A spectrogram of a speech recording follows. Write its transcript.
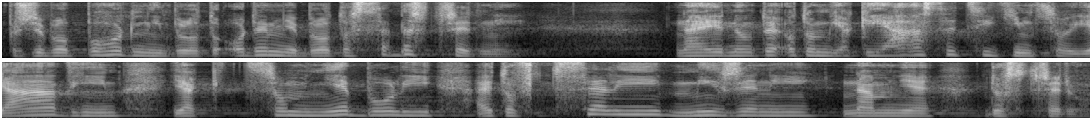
Protože bylo pohodlný, bylo to ode mě, bylo to sebestředný. Najednou to je o tom, jak já se cítím, co já vím, jak, co mě bolí a je to v celý mířený na mě do středu.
